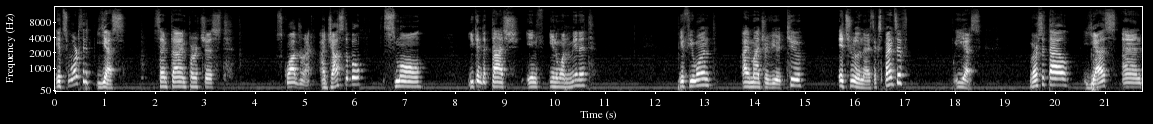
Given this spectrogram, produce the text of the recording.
It's worth it? Yes. Same time purchased squat rack. Adjustable, small. You can detach in in one minute. If you want, I might review it too. It's really nice. Expensive? Yes. Versatile? Yes. And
